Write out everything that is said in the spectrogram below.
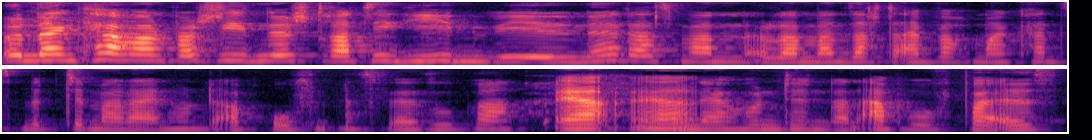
und dann kann man verschiedene Strategien wählen, ne? dass man, oder man sagt einfach, man kann es mit dir mal deinen Hund abrufen, das wäre super, ja, ja. wenn der Hund dann abrufbar ist.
